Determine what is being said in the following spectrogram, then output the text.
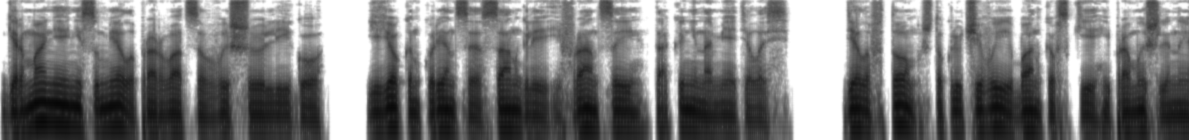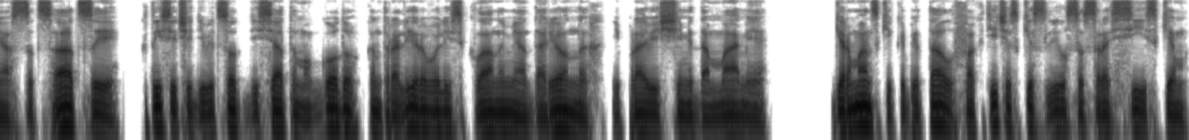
Германия не сумела прорваться в высшую лигу. Ее конкуренция с Англией и Францией так и не наметилась. Дело в том, что ключевые банковские и промышленные ассоциации к 1910 году контролировались кланами одаренных и правящими домами. Германский капитал фактически слился с российским.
